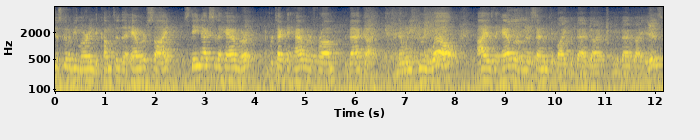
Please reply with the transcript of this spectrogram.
Just going to be learning to come to the handler's side, stay next to the handler, and protect the handler from the bad guy. And then when he's doing well, I, as the handler, am going to send him to bite the bad guy, and the bad guy is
